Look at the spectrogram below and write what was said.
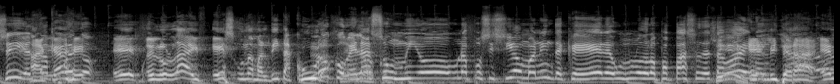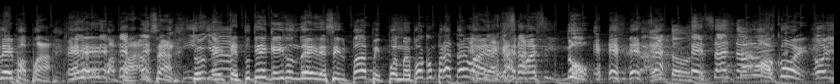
Sí, sí, él está Arcángel, puesto- eh, en los live es una maldita cura. Loco, Sí, él loco. asumió una posición, manín, de que él es uno de los papás de esta Sí, vaina. eh, y literal, ya, él es el papá, él es el papá. O sea, tú, el que tú tienes que ir donde él y decir, papi, pues me puedo comprar esta vaina. Acá va a decir, no. Entonces, Está Exactamente. loco, eh. Oye,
